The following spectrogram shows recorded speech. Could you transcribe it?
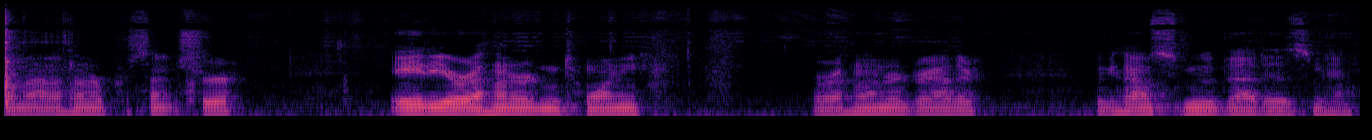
I'm not 100% sure. 80 or 120 or 100 rather. Look at how smooth that is now.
